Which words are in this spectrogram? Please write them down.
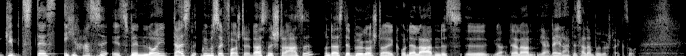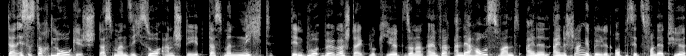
gibt's das, ich hasse es, wenn Leute, da ist, ihr müsst euch vorstellen, da ist eine Straße und da ist der Bürgersteig und der Laden des, äh, ja, der Laden, ja, der Laden ist halt am Bürgersteig, so. Dann ist es doch logisch, dass man sich so ansteht, dass man nicht den Bürgersteig blockiert, sondern einfach an der Hauswand eine, eine Schlange bildet. Ob es jetzt von der Tür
